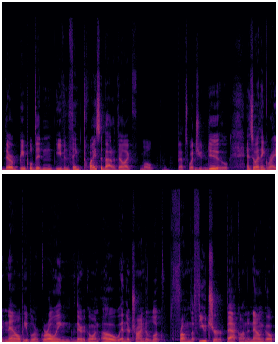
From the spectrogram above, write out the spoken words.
there people didn't even think twice about it. They're like, well, that's what you do. And so I think right now people are growing. They're going, oh, and they're trying to look from the future back onto now and go,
